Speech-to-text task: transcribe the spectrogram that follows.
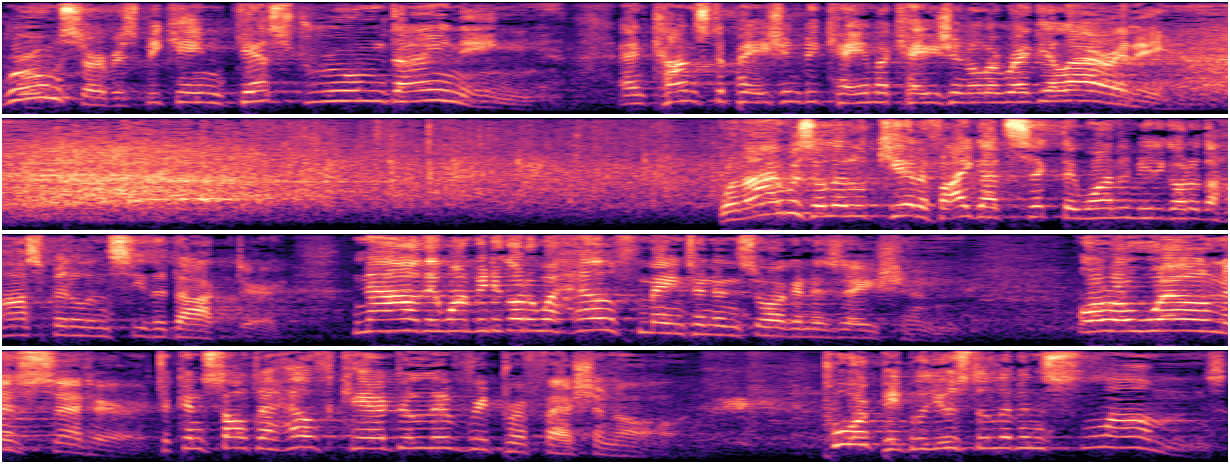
Room service became guest room dining. And constipation became occasional irregularity. When I was a little kid, if I got sick, they wanted me to go to the hospital and see the doctor. Now they want me to go to a health maintenance organization or a wellness center to consult a healthcare delivery professional. Poor people used to live in slums.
